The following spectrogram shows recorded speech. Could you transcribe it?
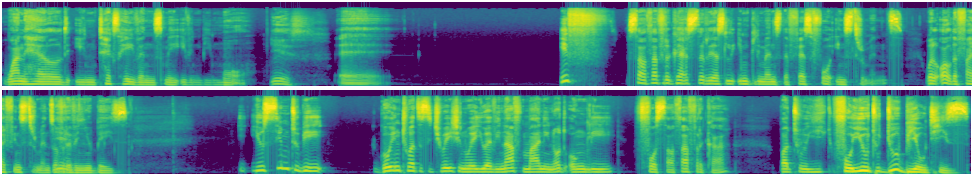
one held in tax havens may even be more. yes, uh, if South Africa seriously implements the first four instruments, well, all the five instruments of Yes. revenue base, you seem to be going towards a situation where you have enough money not only for South Africa, but to for you to do BOTs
